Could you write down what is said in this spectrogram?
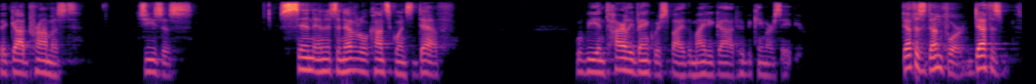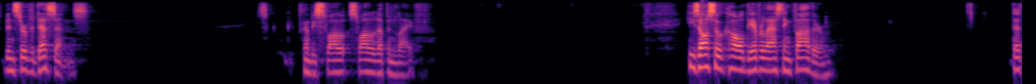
that God promised Jesus, sin and its inevitable consequence, death, will be entirely vanquished by the mighty God who became our Savior. Death is done for. Death has been served a death sentence. It's going to be swallowed, swallowed up in life. He's also called the everlasting Father. That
